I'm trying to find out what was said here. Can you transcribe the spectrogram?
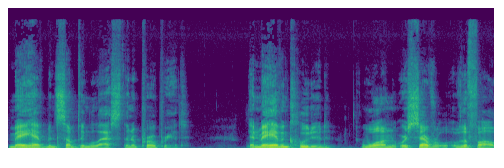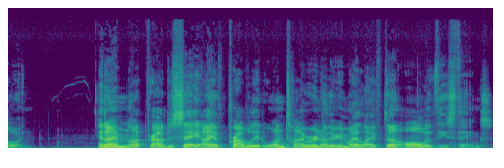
may have been something less than appropriate, and may have included one or several of the following. And I am not proud to say I have probably at one time or another in my life done all of these things.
